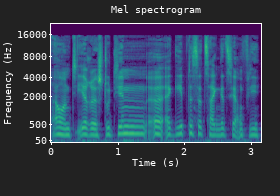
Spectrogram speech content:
Und Ihre Studienergebnisse zeigen jetzt ja irgendwie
